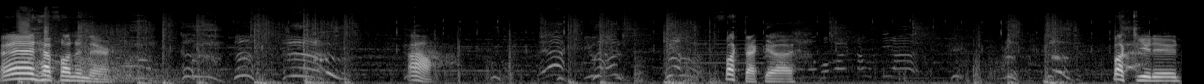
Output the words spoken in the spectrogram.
And have fun in there. Ow. Fuck that guy. Fuck you, dude.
